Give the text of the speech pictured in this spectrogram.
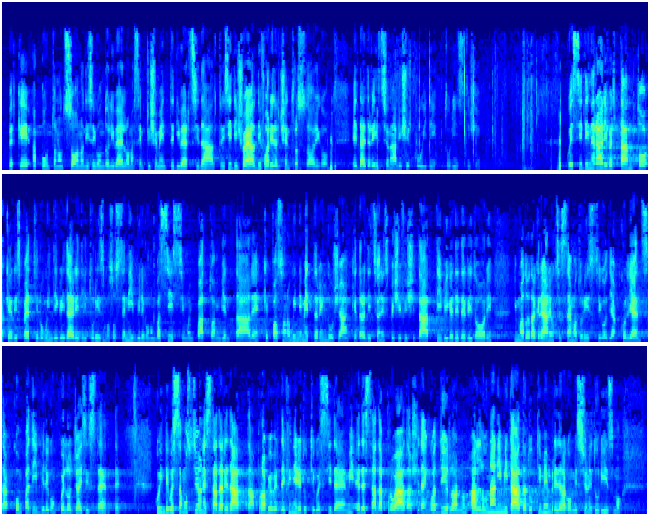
perché appunto non sono di secondo livello ma semplicemente diversi da altri, siti cioè al di fuori del centro storico e dai tradizionali circuiti turistici. Questi itinerari pertanto che rispettino quindi i criteri di turismo sostenibile con un bassissimo impatto ambientale, che possano quindi mettere in luce anche tradizioni e specificità tipiche dei territori, in modo da creare un sistema turistico di accoglienza compatibile con quello già esistente. Quindi questa mozione è stata redatta proprio per definire tutti questi temi ed è stata approvata, ci tengo a dirlo, all'unanimità da tutti i membri della Commissione Turismo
